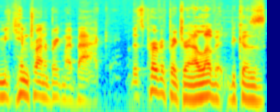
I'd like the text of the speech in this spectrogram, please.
me, him trying to break my back. That's a perfect picture, and I love it because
